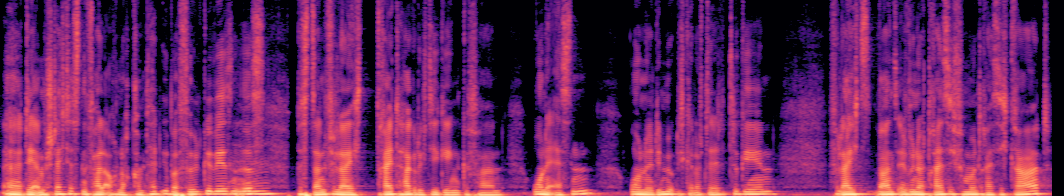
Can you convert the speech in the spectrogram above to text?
äh, der im schlechtesten Fall auch noch komplett überfüllt gewesen ist, bist dann vielleicht drei Tage durch die Gegend gefahren, ohne Essen, ohne die Möglichkeit auf Toilette zu gehen. Vielleicht waren es irgendwie noch 30, 35 Grad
